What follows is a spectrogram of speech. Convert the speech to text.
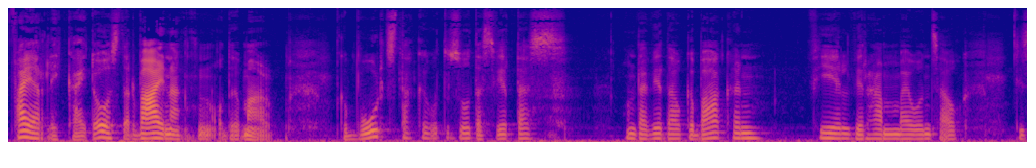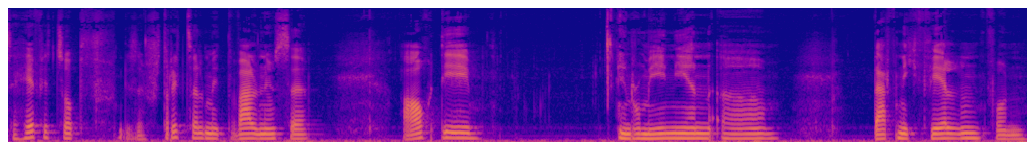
Feierlichkeit, Ostern, Weihnachten oder mal Geburtstage oder so, das wird das und da wird auch gebacken viel. Wir haben bei uns auch diese Hefezopf, diese Stritzel mit Walnüsse, auch die in Rumänien äh, darf nicht fehlen von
